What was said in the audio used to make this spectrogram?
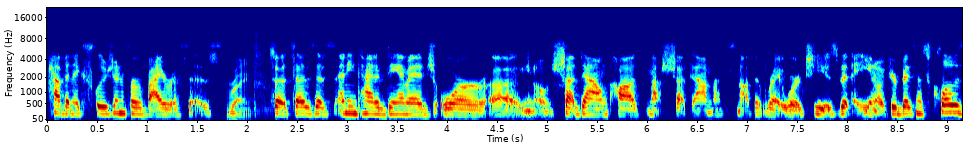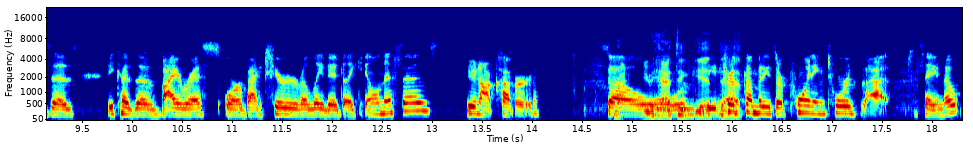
have an exclusion for viruses. Right. So it says if any kind of damage or uh, you know shutdown caused not shutdown that's not the right word to use, but you know if your business closes because of virus or bacteria related like illnesses, you're not covered. So right. the insurance that. companies are pointing towards that to say nope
